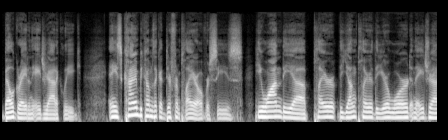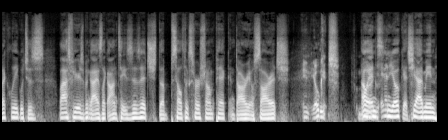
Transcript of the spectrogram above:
Belgrade in the Adriatic League. and he's kind of becomes like a different player overseas. He won the uh, player, the Young Player of the Year award in the Adriatic League, which is last few years have been guys like Ante Zizic, the Celtics first round pick, and Dario Saric. And Jokic. Oh, and, and Jokic. Yeah, I mean,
